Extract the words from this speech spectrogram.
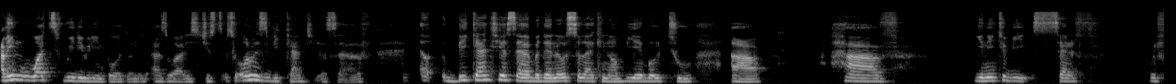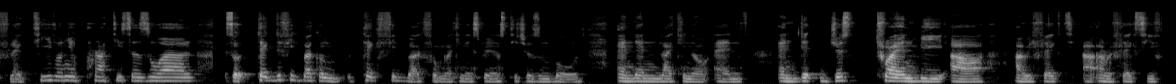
I think what's really, really important as well is just to always be kind to yourself. Uh, be kind to yourself, but then also like, you know, be able to uh, have, you need to be self reflective on your practice as well. So take the feedback on take feedback from like an experienced teachers on board, and then like you know and and just try and be a a reflect a reflexive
